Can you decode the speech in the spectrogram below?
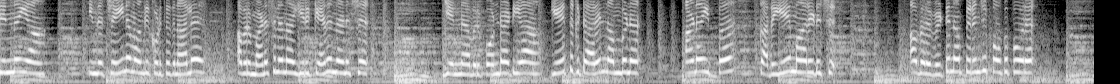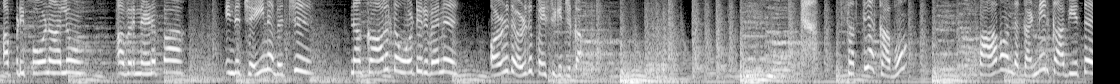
சின்னையா இந்த செயினை வாங்கி கொடுத்ததுனால அவர் மனசுல நான் இருக்கேன்னு நினைச்சேன். என்ன அவர் பொண்டாட்டியா? ஏத்துக்கிட்டாருன்னு நம்பினேன். ஆனா இப்ப கதையே மாறிடுச்சு. அவரை விட்டு நான் பிரிஞ்சு போக போறேன். அப்படி போனாலும் அவர் நினைப்பா இந்த செயினை வச்சு நான் காலத்தை ஓட்டிடுவேன்னு அழுது அழுது பேசிக்கிட்டு இருக்கா. சத்யாக்காவும் பாவம் அந்த கண்ணீர் காவியத்தை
